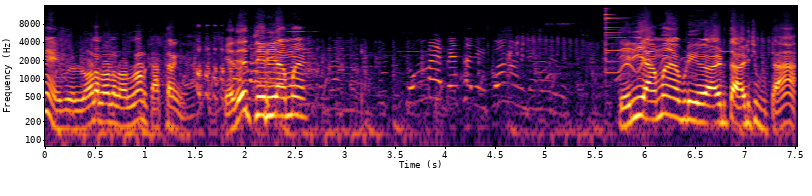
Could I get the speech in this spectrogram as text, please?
ஏங்க லொடன்னு கத்துறங்க. எதோ தெரியாம. சும்மா பேசாதீங்க போங்க அவங்க தெரியாம இப்படி எடுத்து அடிச்சு விட்டேன்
